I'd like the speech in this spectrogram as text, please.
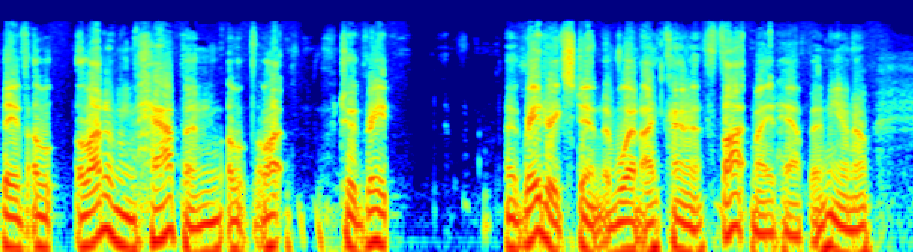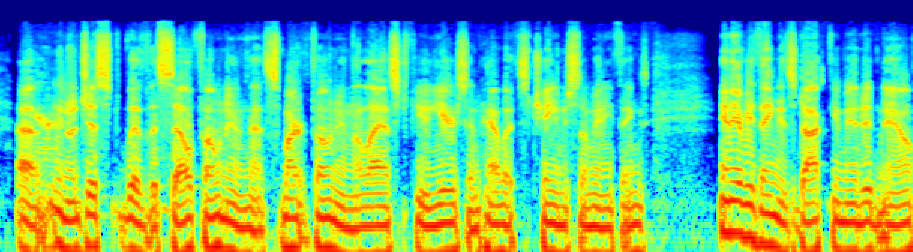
they've a, a lot of them happen a lot to a great a greater extent of what I kind of thought might happen, you know. Uh, yeah. You know, just with the cell phone and the smartphone in the last few years and how it's changed so many things. And everything is documented now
